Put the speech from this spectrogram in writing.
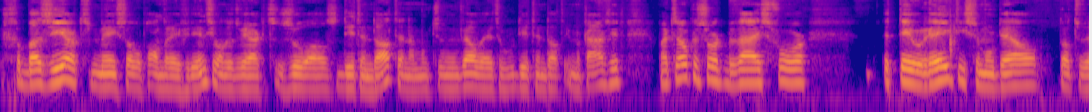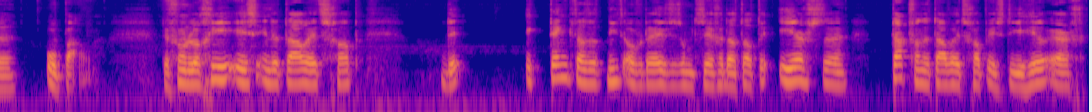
gebaseerd meestal op andere evidentie, want het werkt zoals dit en dat. En dan moeten we wel weten hoe dit en dat in elkaar zit. Maar het is ook een soort bewijs voor het theoretische model dat we opbouwen. De fonologie is in de taalwetenschap. De, ik denk dat het niet overdreven is om te zeggen dat dat de eerste tak van de taalwetenschap is die heel erg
